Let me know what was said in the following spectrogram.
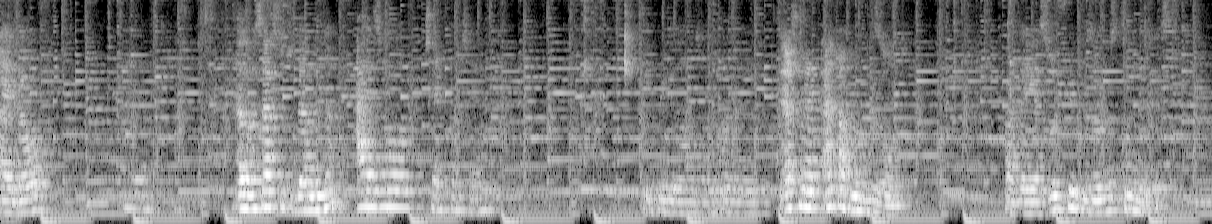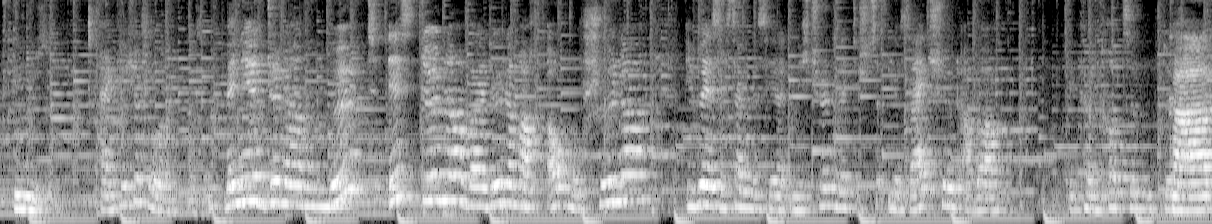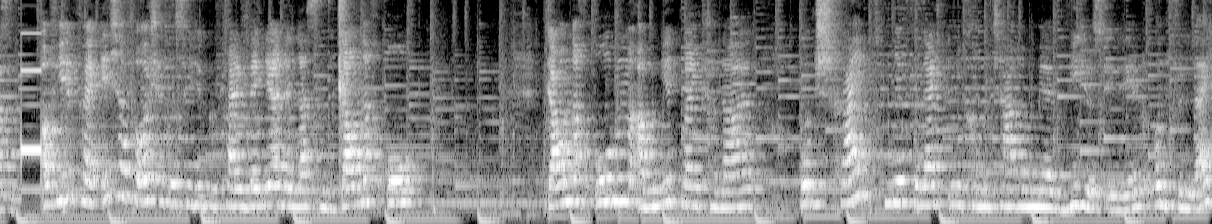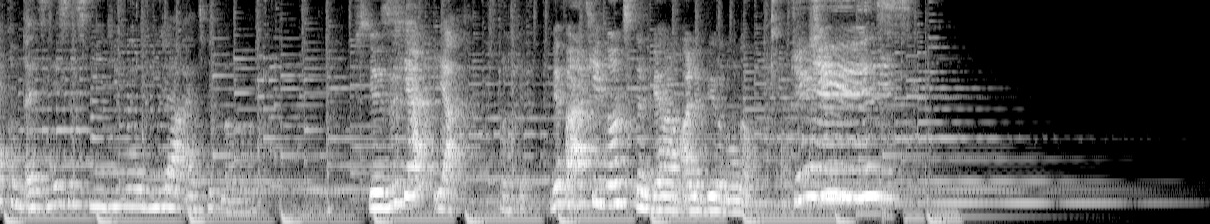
I love. Also, was sagst du zu deinem Döner? Also 10 von 10. Ich bin genauso. Also, Er schmeckt einfach nur gesund. Weil da ja so viel gesundes Gemüse ist. Gemüse. Eigentlich ja schon. Also, Wenn ihr Döner mögt, isst Döner, weil Döner macht auch noch schöner. Ich will jetzt nicht sagen, dass ihr nicht schön seid, ihr seid schön, aber wir können trotzdem Döner. Auf jeden Fall, ich hoffe, euch hat das Video gefallen. Wenn ja, dann lasst einen Daumen nach oben. Daumen nach oben, abonniert meinen Kanal und schreibt mir vielleicht in die Kommentare mehr Videos-Ideen und vielleicht kommt als nächstes Video wieder eins mit Mama. Bist du sicher? Ja. Okay. Wir verabschieden uns, denn wir haben alle Bier runter. Tschüss.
